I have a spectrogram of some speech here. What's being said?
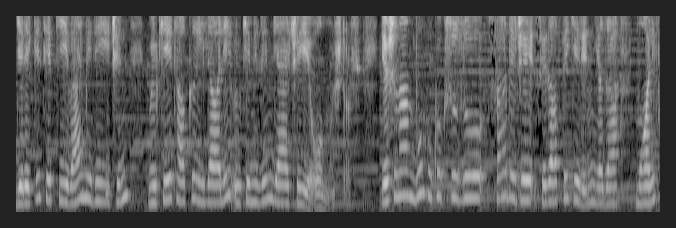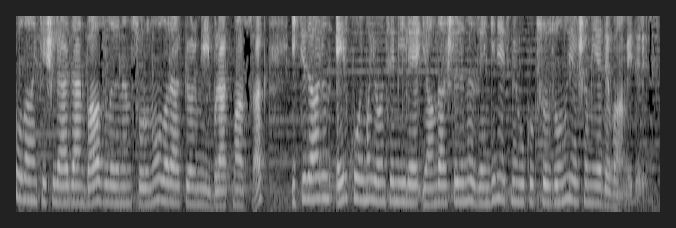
gerekli tepkiyi vermediği için mülkiyet hakkı ihlali ülkemizin gerçeği olmuştur. Yaşanan bu hukuksuzluğu sadece Sedat Peker'in ya da muhalif olan kişilerden bazılarının sorunu olarak görmeyi bırakmazsak, iktidarın el koyma yöntemiyle yandaşlarını zengin etme hukuksuzluğunu yaşamaya devam ederiz.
